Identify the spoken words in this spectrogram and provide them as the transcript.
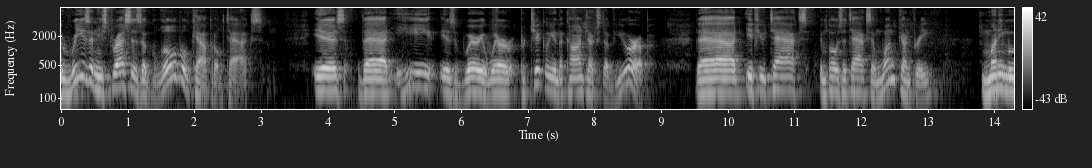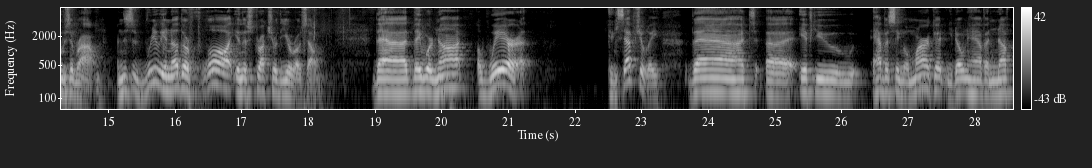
the reason he stresses a global capital tax is that he is very aware, particularly in the context of Europe, that if you tax, impose a tax in one country, money moves around. And this is really another flaw in the structure of the Eurozone, that they were not aware conceptually that uh, if you have a single market, you don't have enough,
